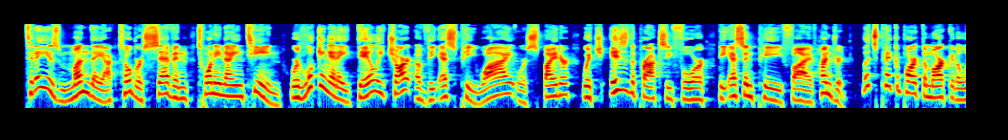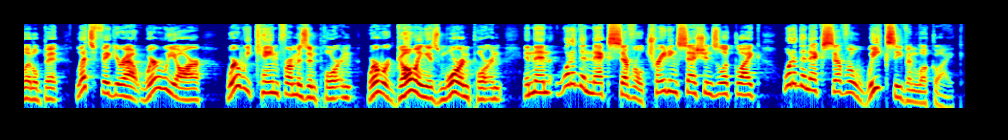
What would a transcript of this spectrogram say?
Today is Monday, October 7, 2019. We're looking at a daily chart of the SPY or Spider, which is the proxy for the S&P 500. Let's pick apart the market a little bit. Let's figure out where we are, where we came from is important, where we're going is more important, and then what do the next several trading sessions look like? What do the next several weeks even look like?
